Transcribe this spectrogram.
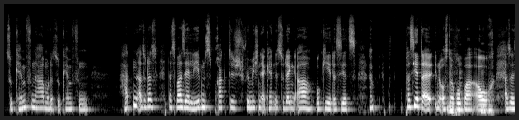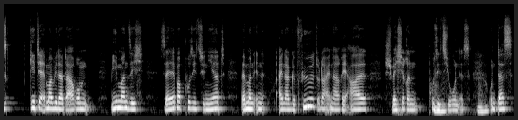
zu kämpfen haben oder zu kämpfen hatten. Also das, das war sehr lebenspraktisch für mich eine Erkenntnis zu denken, ah, okay, das ist jetzt passiert da in Osteuropa mhm. auch. Also es geht ja immer wieder darum, wie man sich selber positioniert, wenn man in einer gefühlt oder einer real schwächeren Position mhm. ist. Mhm. Und das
